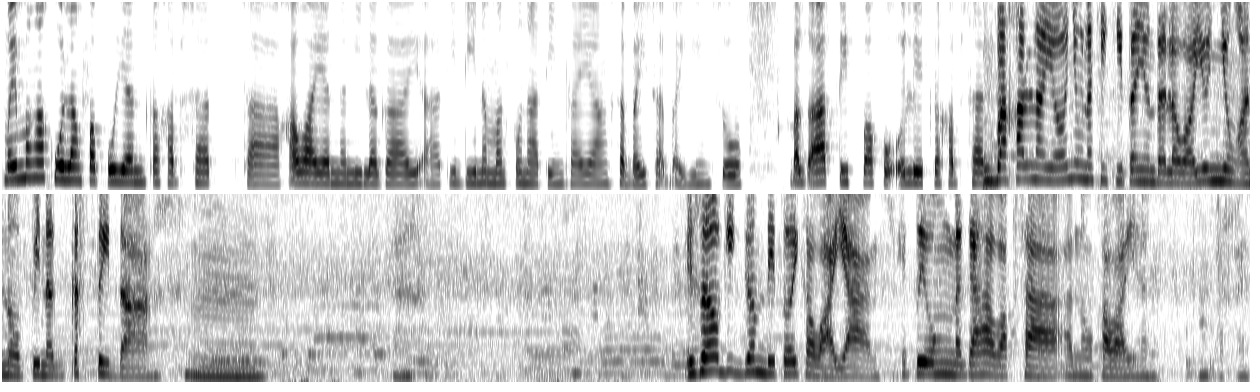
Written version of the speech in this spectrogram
May mga kulang pa po yan kakabsat sa kawayan na nilagay at hindi naman po natin kayang sabay-sabayin. So, mag-update po ako ulit kakabsat. Bakal na yon yung nakikita yung dalawa, yun yung ano, pinagkastida. Hmm. Iso gigam dito ay kawayan. Ito yung naghahawak sa ano kawayan. Bakal.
